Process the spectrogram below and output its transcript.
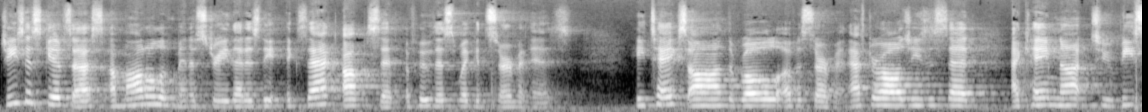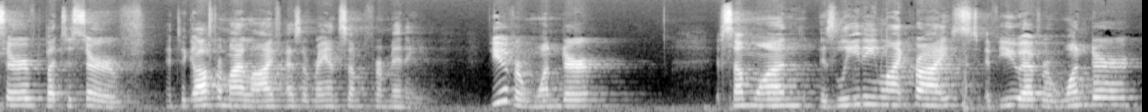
Jesus gives us a model of ministry that is the exact opposite of who this wicked servant is. He takes on the role of a servant. After all, Jesus said, I came not to be served, but to serve, and to offer my life as a ransom for many. If you ever wonder if someone is leading like Christ, if you ever wonder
